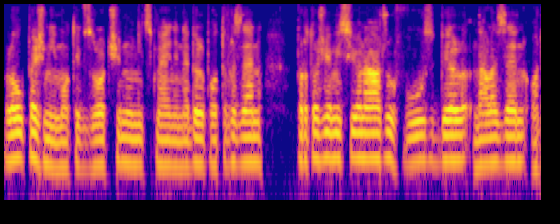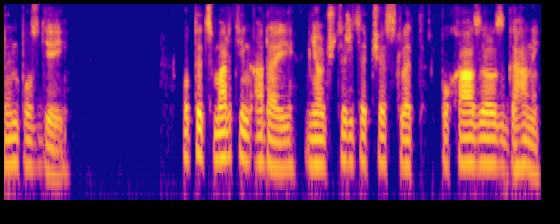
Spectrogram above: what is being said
Loupežný motiv zločinu nicméně nebyl potvrzen, protože misionářův vůz byl nalezen o den později. Otec Martin Adaj měl 46 let, pocházel z Ghany.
